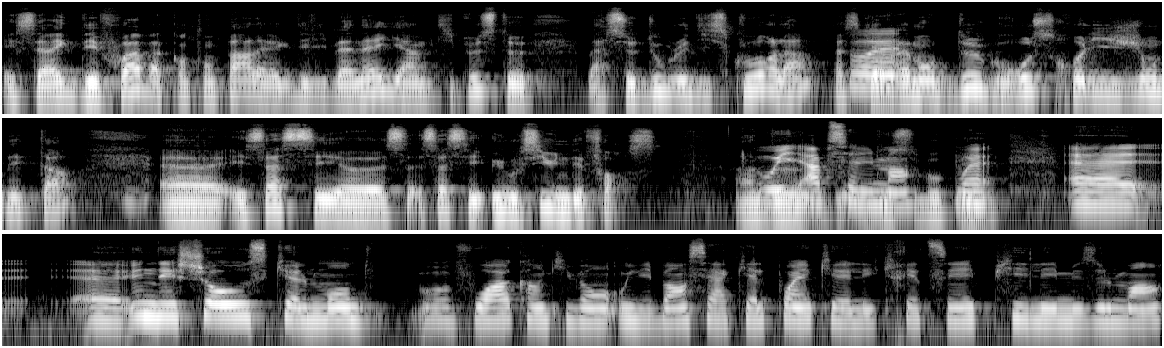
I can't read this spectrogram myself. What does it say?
Et c'est vrai que des fois, bah, quand on parle avec des Libanais, il y a un petit peu ce, bah, ce double discours là, parce qu'il y a vraiment deux grosses religions d'État. et ça, c'est ça, c'est aussi une des forces. Hein, oui, absolument. Ouais. Euh, une des choses que le monde voit quand ils vont au Liban, c'est à quel point que les chrétiens puis les musulmans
